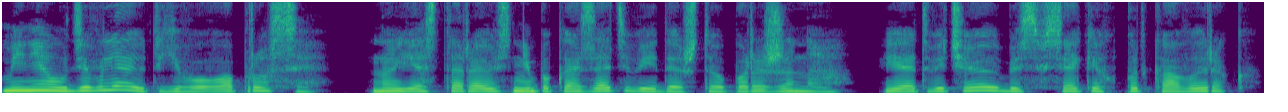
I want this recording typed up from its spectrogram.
Меня удивляют его вопросы, но я стараюсь не показать вида, что поражена, и отвечаю без всяких подковырок.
